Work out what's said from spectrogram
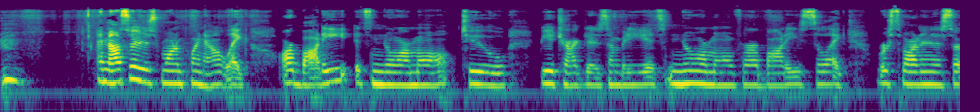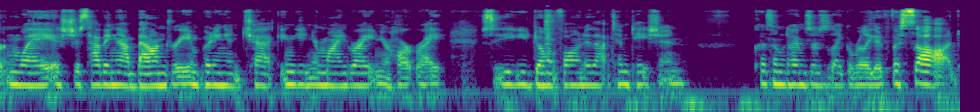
and also, I just want to point out, like our body, it's normal to be attracted to somebody. It's normal for our bodies to like respond in a certain way. It's just having that boundary and putting in check and getting your mind right and your heart right so you don't fall into that temptation. Because sometimes there's like a really good facade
